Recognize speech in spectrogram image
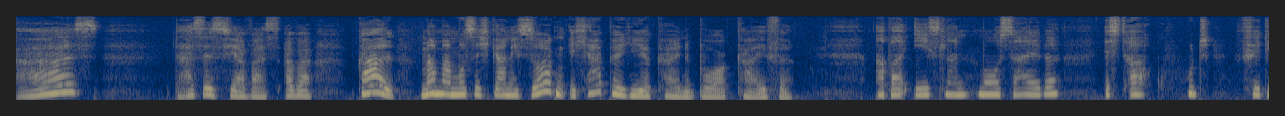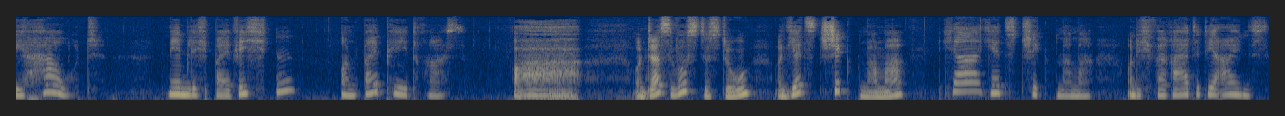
Was? Das ist ja was. Aber Karl, Mama muss sich gar nicht sorgen. Ich habe hier keine Borgkeife. Aber Islandmoorsalbe ist auch gut für die Haut, nämlich bei Wichten und bei Petras. Ah, und das wusstest du? Und jetzt schickt Mama? Ja, jetzt schickt Mama. Und ich verrate dir eins,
